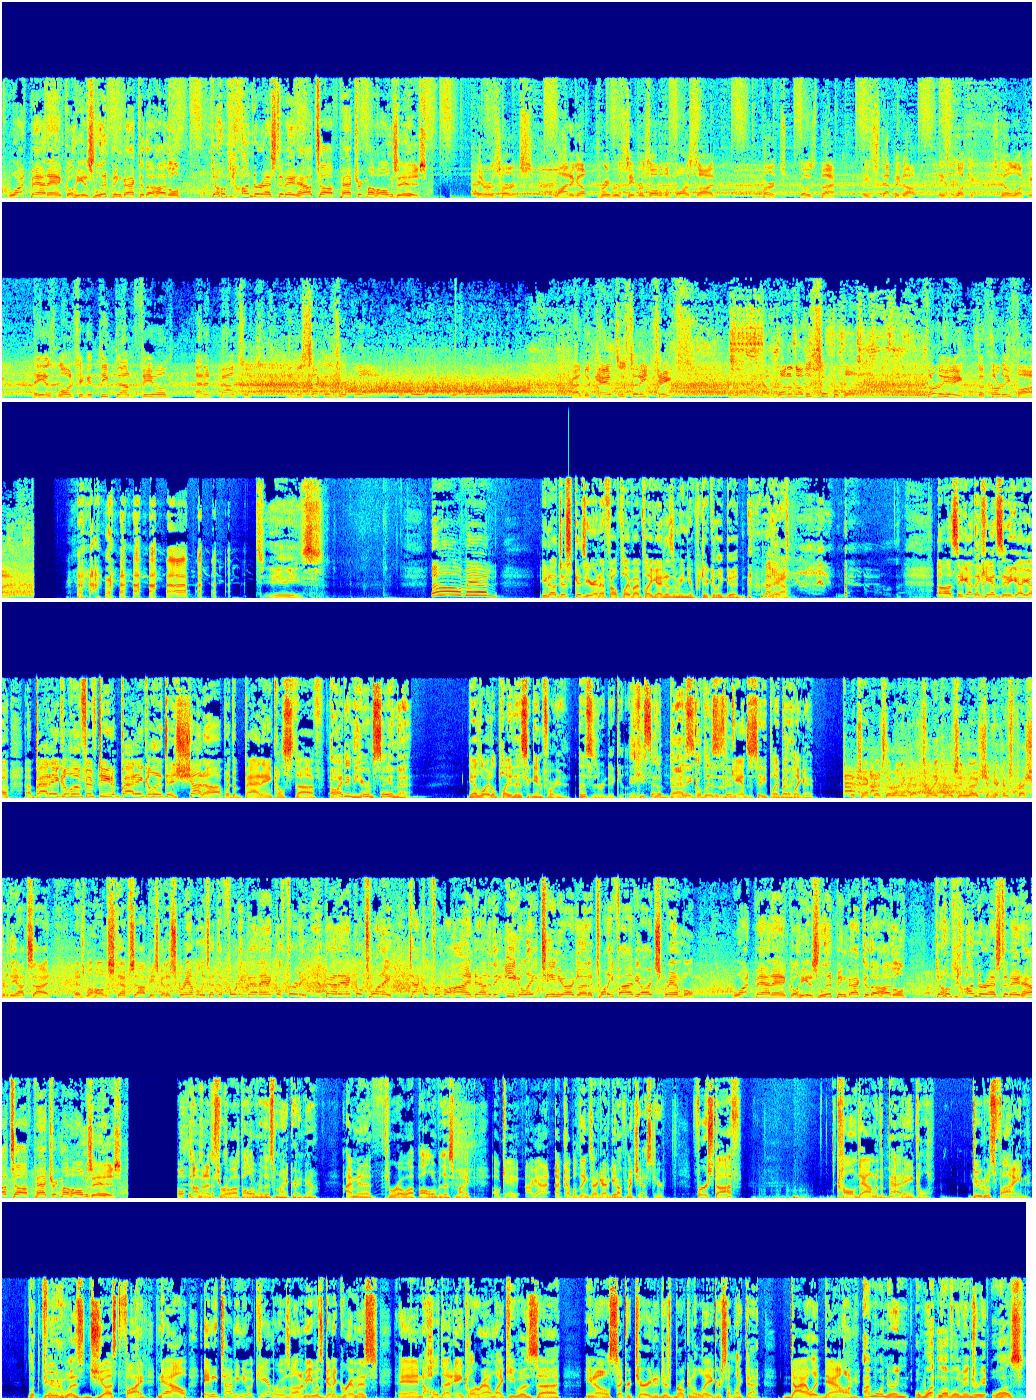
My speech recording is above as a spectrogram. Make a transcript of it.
What bad ankle. He is limping back to the huddle. Don't underestimate how tough Patrick Mahomes is. Here is Hurts lining up three receivers onto the far side. Hurts goes back. He's stepping up. He's looking, still looking. He is launching it deep downfield, and it bounces, and the seconds are gone. And the Kansas City Chiefs have won another Super Bowl, 38 to 35. Jeez. Oh man. You know, just because you're an NFL play-by-play guy doesn't mean you're particularly good. Yeah. Oh, so you got the Kansas City guy go a bad ankle to the 15, a bad ankle to the 10. Shut up with the bad ankle stuff. Oh, I didn't hear him saying that. Yeah, Lloyd will play this again for you. This is ridiculous. He said a bad This, ankle to this the is the Kansas City play-by-play guy. Pacheco's the running back. Toney comes in motion. Here comes pressure to the outside. As Mahomes steps up, he's going to scramble. He's at the 40, bad ankle 30, bad ankle 20. Tackled from behind down to the Eagle 18 yard line, a 25 yard scramble. What bad ankle. He is limping back to the huddle. Don't underestimate how tough Patrick Mahomes is. Oh, I'm going to throw up all over this mic right now. I'm going to throw up all over this mic. Okay, I got a couple things I got to get off my chest here. First off, calm down with a bad ankle. Dude was fine. Looked Dude fine. was just fine. Now, anytime he knew a camera was on him, he was going to grimace and hold that ankle around like he was, uh, you know, secretary to just broken a leg or something like that. Dial it down. I'm wondering what level of injury it was.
